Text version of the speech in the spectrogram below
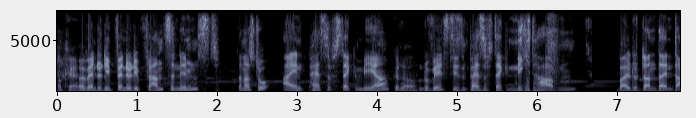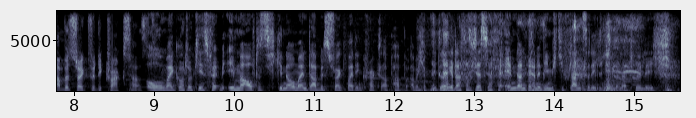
Okay. Weil wenn du die, wenn du die Pflanze nimmst, dann hast du ein Passive Stack mehr Genau. und du willst diesen Passive Stack nicht haben, weil du dann deinen Double Strike für die Crux hast. Oh mein Gott, okay, es fällt mir immer auf, dass ich genau meinen Double Strike bei den Crux ab habe. Aber ich habe nie daran gedacht, dass ich das ja verändern kann, indem ich die Pflanze nicht nehme, natürlich.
